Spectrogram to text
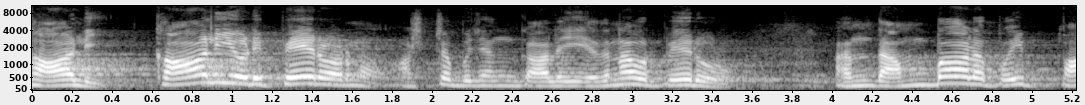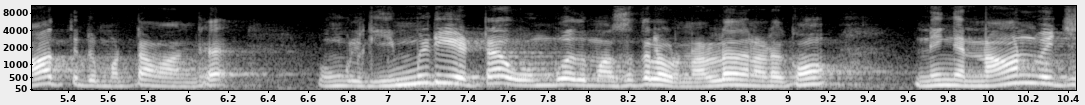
காளி. காளியோட பேர் வரணும். அஷ்டபுஜங் காளி எதனா ஒரு பேர் வரும். அந்த அம்பாவை போய் பார்த்துட்டு மட்டும் வாங்க. உங்களுக்கு இம்மிடியேட்டாக ஒம்பது மாதத்தில் ஒரு நல்லது நடக்கும். நீங்கள் நான்வெஜ்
